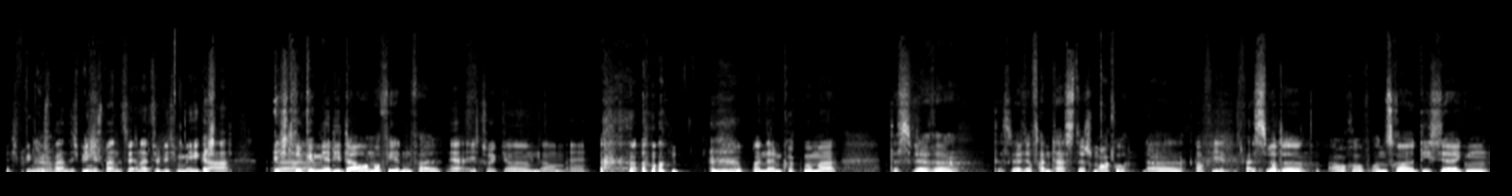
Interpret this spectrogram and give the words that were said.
Ich bin Ja. gespannt, ich bin Ich- gespannt. Es wäre natürlich mega. Ich äh, drücke mir die Daumen auf jeden Fall. Ja, ich drücke dir auch Ähm. die Daumen, ey. Und dann gucken wir mal. Das wäre, das wäre fantastisch, Marco. Da, Auf jeden Fall. es würde auch auf unserer diesjährigen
